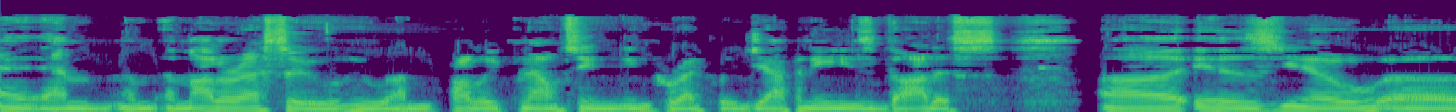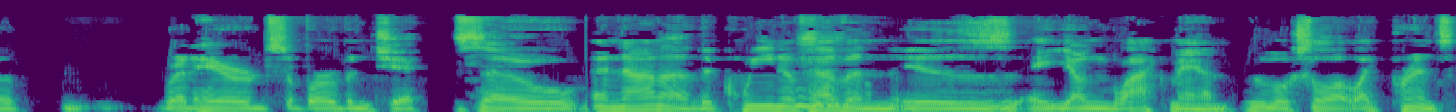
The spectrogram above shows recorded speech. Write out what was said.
and um, Amaterasu, who I'm probably pronouncing incorrectly, Japanese goddess, uh, is, you know, uh, red haired suburban chick. So Inanna, the queen of heaven, is a young black man who looks a lot like Prince.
